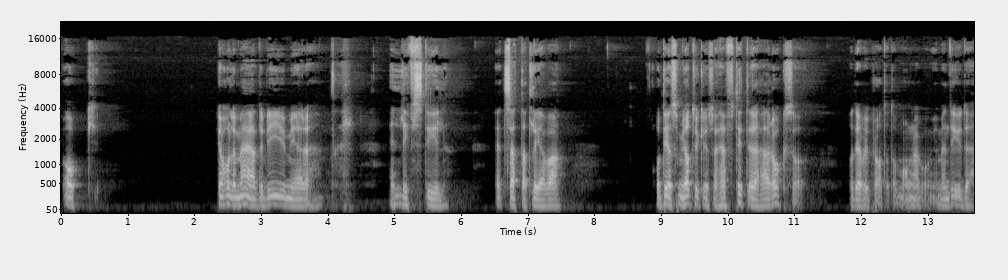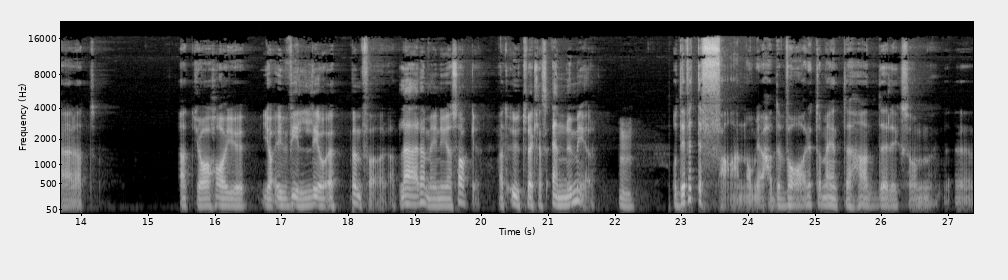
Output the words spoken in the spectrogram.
Och jag håller med, det blir ju mer en livsstil, ett sätt att leva. Och det som jag tycker är så häftigt i det här också, och det har vi pratat om många gånger, men det är ju det här att, att jag har ju, jag är villig och öppen för att lära mig nya saker. Att utvecklas ännu mer. Mm. Och det vet fan om jag hade varit om jag inte hade liksom eh,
